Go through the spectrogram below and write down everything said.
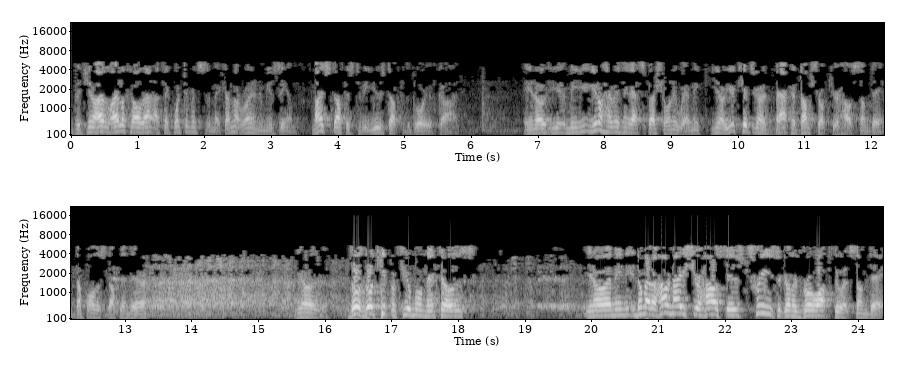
But you know, I, I look at all that and I think, what difference does it make? I'm not running a museum. My stuff is to be used up for the glory of God. You know, you, I mean, you, you don't have anything that special anyway. I mean, you know, your kids are going to back a dumpster up to your house someday and dump all the stuff in there. you know, they'll, they'll keep a few mementos. You know, I mean, no matter how nice your house is, trees are going to grow up through it someday.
